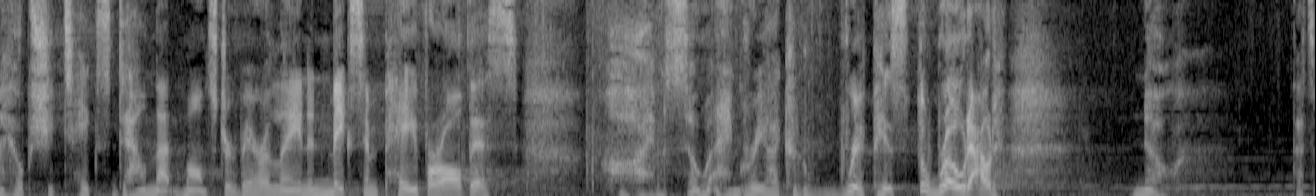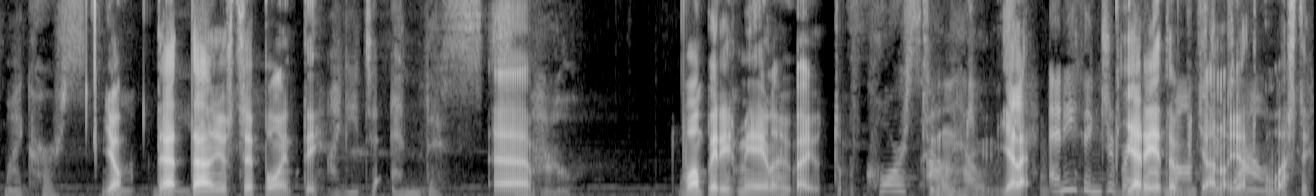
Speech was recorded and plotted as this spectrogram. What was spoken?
I hope she takes down that monster Verlaine and makes him pay for all this. Oh, I'm so angry I could rip his throat out. No. That's my curse. Joo, not tää, me. tää on just se pointti. I need to end this Ää, somehow. Vampirismi ei ole hyvä juttu. Siinä I'll on help. jäl, Anything to bring that järjetön jano jatkuvasti.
